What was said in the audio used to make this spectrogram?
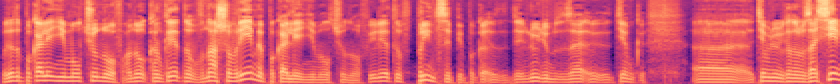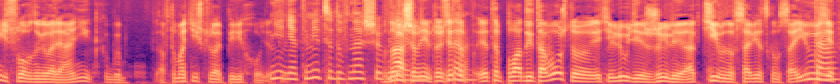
Вот это поколение молчунов, оно конкретно в наше время поколение молчунов, или это в принципе людям, тем, э, тем людям, которым за 70, условно говоря, они как бы автоматически туда переходят. Нет, нет, имеется в виду в наше в время. В наше время. То есть да. это, это плоды того, что эти люди жили активно в Советском Союзе, да.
